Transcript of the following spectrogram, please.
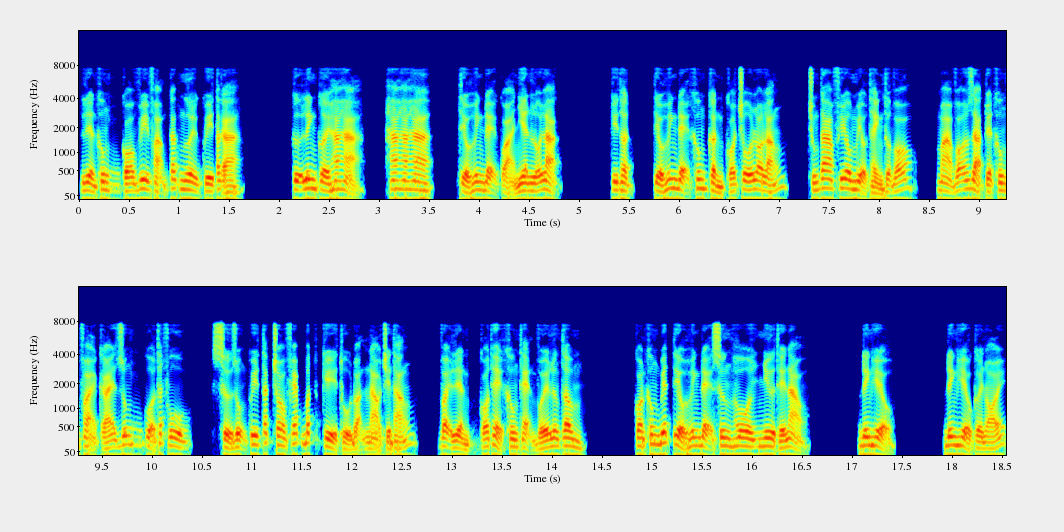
liền không có vi phạm các ngươi quy tắc ca cự linh cười ha hả ha, ha ha ha tiểu huynh đệ quả nhiên lỗi lạc. Kỳ thật tiểu huynh đệ không cần có chỗ lo lắng chúng ta phiêu miệu thành thượng võ mà võ giả tuyệt không phải cái dũng của thất phu sử dụng quy tắc cho phép bất kỳ thủ đoạn nào chiến thắng vậy liền có thể không thẹn với lương tâm. Còn không biết tiểu huynh đệ xưng hô như thế nào. Đinh hiểu đinh hiểu cười nói,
